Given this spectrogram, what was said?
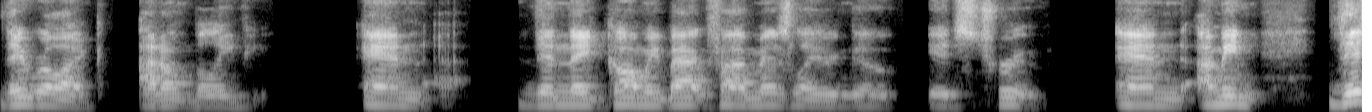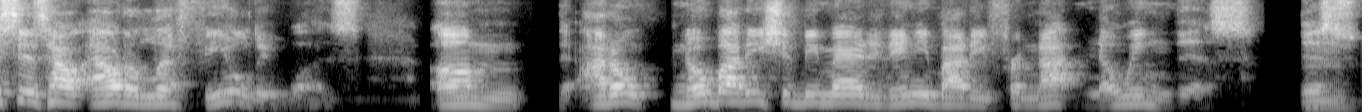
they were like, I don't believe you. And uh, then they'd call me back five minutes later and go, It's true. And I mean, this is how out of left field it was. Um, I don't, nobody should be mad at anybody for not knowing this. This, mm.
